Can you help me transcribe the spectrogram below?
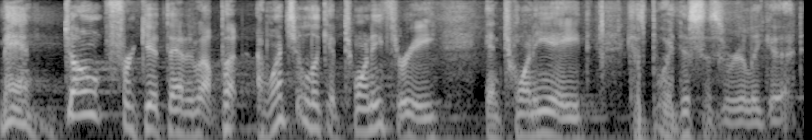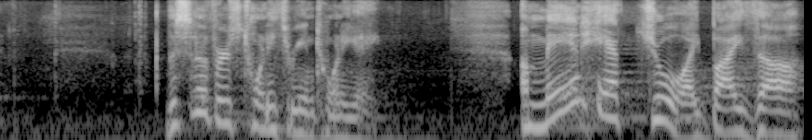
Man, don't forget that as well. But I want you to look at 23 and 28, because boy, this is really good. Listen to verse 23 and 28. A man hath joy by the,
